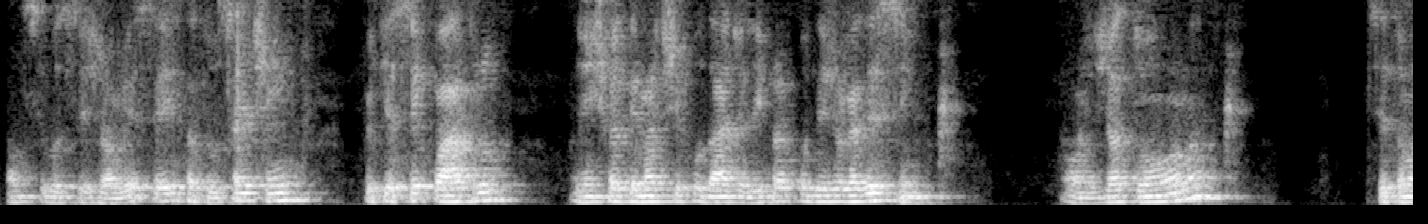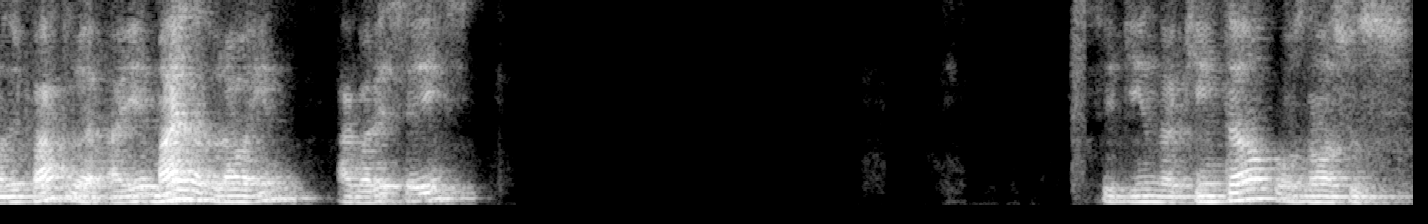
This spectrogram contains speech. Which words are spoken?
Então, se você joga E6, está tudo certinho, porque C4 a gente vai ter mais dificuldade ali para poder jogar D5. Então, já toma. Você toma D4, aí é mais natural ainda. Agora é 6. Seguindo aqui então com os nossos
